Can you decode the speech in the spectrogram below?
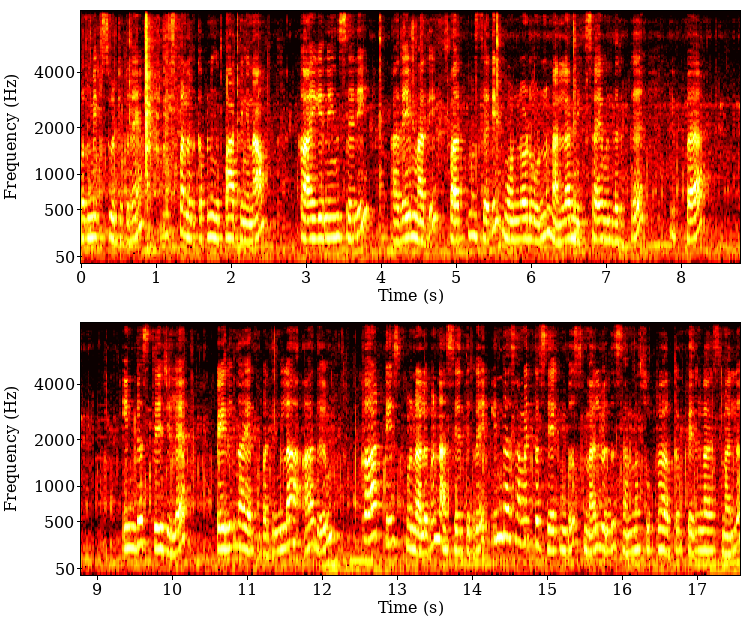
ஒரு மிக்ஸ் விட்டுக்கிறேன். மிக்ஸ் பண்ணதுக்கப்புறம் நீங்கள் பார்த்தீங்கன்னா காய்கறியும் சரி அதே மாதிரி பருப்பும் சரி ஒன்றோடு ஒன்று நல்லா மிக்ஸ் ஆகி வந்திருக்கு. இப்போ இந்த ஸ்டேஜில் பெருங்காயத்தை பார்த்தீங்களா? அது கால் டீஸ்பூன் அளவு நான் சேர்த்துக்கிறேன். இந்த சமயத்தை சேர்க்கும்போது ஸ்மெல் வந்து செம்ம சூப்பராக இருக்கும். பெருங்காய ஸ்மெல்லு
